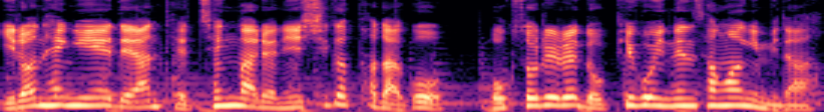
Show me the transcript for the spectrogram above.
이런 행위에 대한 대책 마련이 시급하다고 목소리를 높이고 있는 상황입니다.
